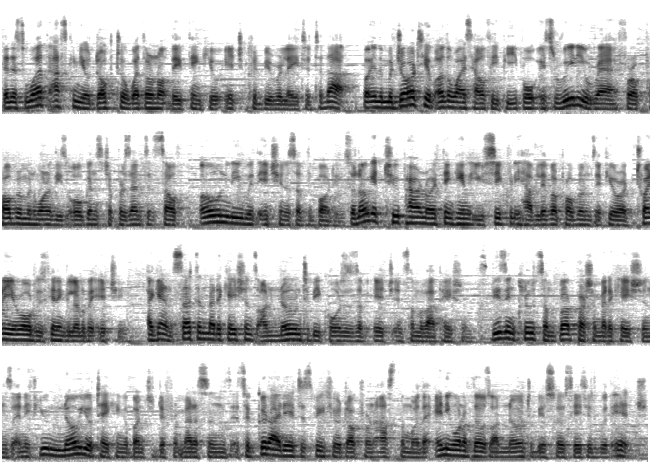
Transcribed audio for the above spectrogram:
then it's worth asking your doctor whether or not they think your itch could be related to that. But in the majority of otherwise healthy people, it's really rare for a problem in one of these organs to present itself only with itchiness of the body. So don't get too paranoid thinking that you secretly have liver problems if you're a 20 year old who's feeling a little bit itchy. Again, certain medications are known to be causes of itch in some of our patients. These include include some blood pressure medications, and if you know you're taking a bunch of different medicines, it's a good idea to speak to your doctor and ask them whether any one of those are known to be associated with itch.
